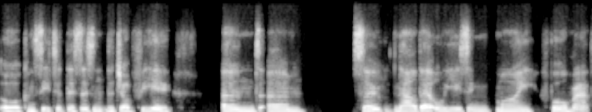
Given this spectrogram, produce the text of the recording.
or conceited this isn't the job for you. And um, so now they're all using my format,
